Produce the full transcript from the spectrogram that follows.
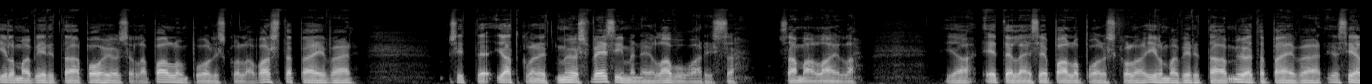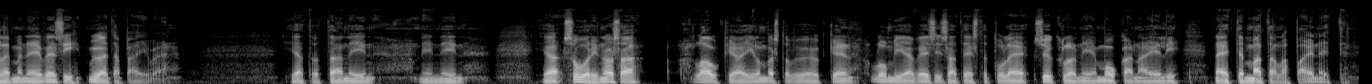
ilma virtaa pohjoisella pallonpuoliskolla vastapäivään. Sitten jatkoin, että myös vesi menee lavuarissa samalla lailla. Ja eteläiseen pallonpuoliskolla ilma virtaa myötäpäivään ja siellä menee vesi myötäpäivään. Ja tota niin, niin, niin ja suurin osa laukea ilmastovyöhykkeen lumi- ja vesisateesta tulee syklonien mukana, eli näiden matalapaineiden.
